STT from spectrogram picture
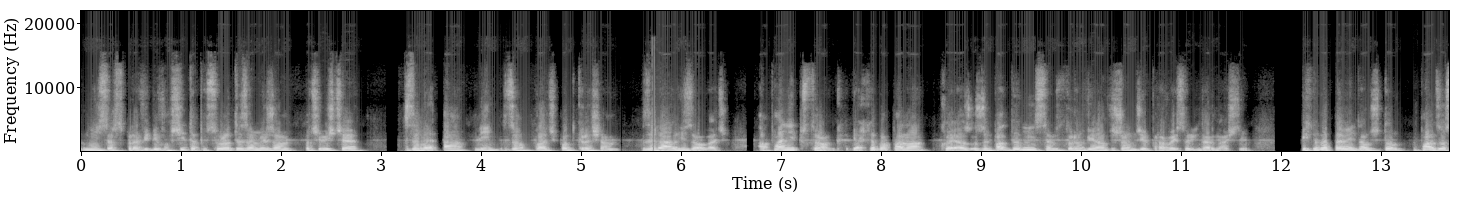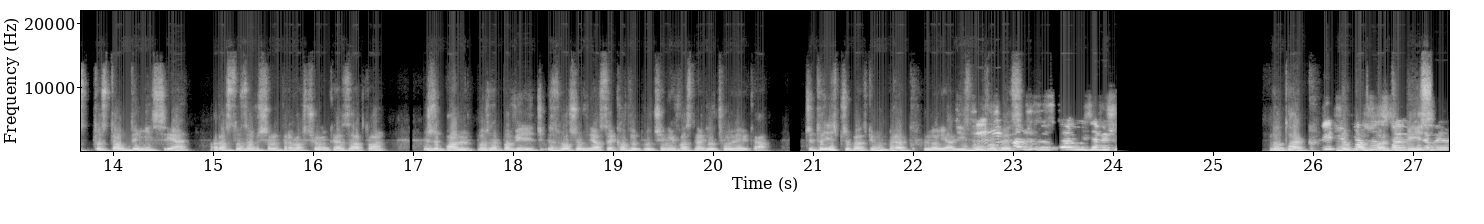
minister sprawiedliwości. Te postulaty zamierzam oczywiście zrealizować, podkreślam, zrealizować. A panie Pstrąg, ja chyba pana kojarzę, że pan był ministrem zdrowia w rządzie Prawa i Solidarności. I chyba pamiętam, że to pan dostał dymisję oraz to zawieszone prawa człowieka za to, że pan, można powiedzieć, złożył wniosek o wykluczenie własnego człowieka. Czy to nie jest przypadkiem brak lojalizmu Wiedział wobec... pan, że zostały mi zawieszone. No tak, Wiedział był pan, pan że w partii zostały mi PiS, zawieszone.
